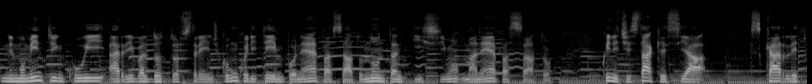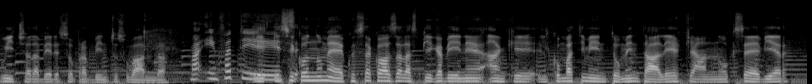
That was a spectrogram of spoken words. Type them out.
nel momento in cui arriva il Doctor Strange, comunque di tempo ne è passato, non tantissimo, ma ne è passato. Quindi ci sta che sia Scarlet Witch ad avere sopravvento su Wanda. Ma infatti... E, e se- secondo me questa cosa la spiega bene anche il combattimento mentale che hanno Xavier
